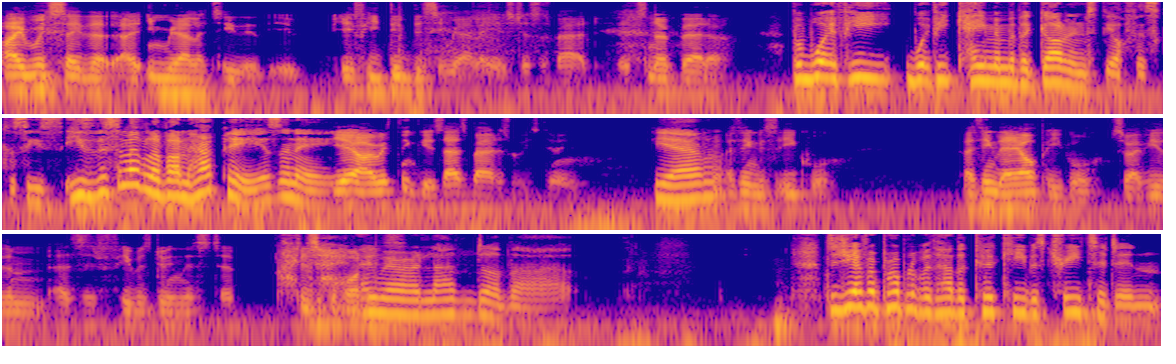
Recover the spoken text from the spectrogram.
I would say that uh, in reality, that if he did this in reality, it's just as bad. It's no better. But what if he what if he came in with a gun into the office because he's he's this level of unhappy, isn't he? Yeah, I would think it's as bad as what he's doing. Yeah. I think it's equal. I think they are people, so I view them as if he was doing this to I physical don't bodies. know where I land on that. Did you have a problem with how the cookie was treated in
